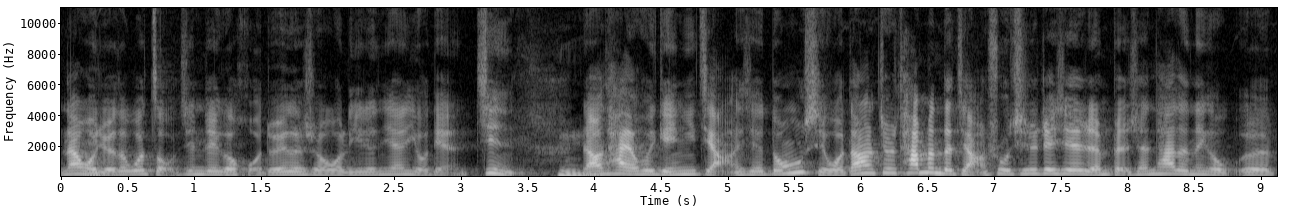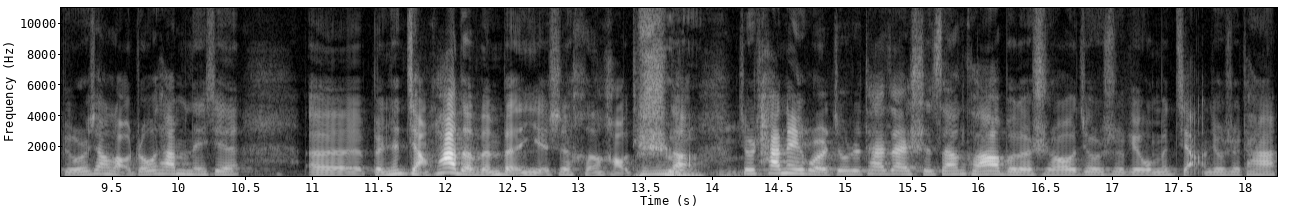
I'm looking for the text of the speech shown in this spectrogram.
那我觉得我走进这个火堆的时候，我离人间有点近。然后他也会给你讲一些东西，我当然就是他们的讲述，其实这些人本身他的那个呃，比如说像老周他们那些，呃，本身讲话的文本也是很好听的，就是他那会儿就是他在十三 club 的时候，就是给我们讲，就是他。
